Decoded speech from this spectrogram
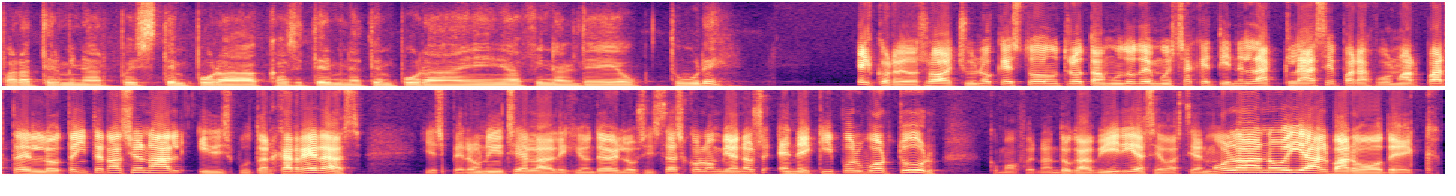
para terminar pues temporada, acá se termina temporada en, a final de octubre el corredor sobachuno, que es todo un trotamundo, demuestra que tiene la clase para formar parte del lote internacional y disputar carreras. Y espera unirse a la legión de velocistas colombianos en equipos World Tour, como Fernando Gaviria, Sebastián Molano y Álvaro Odek.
